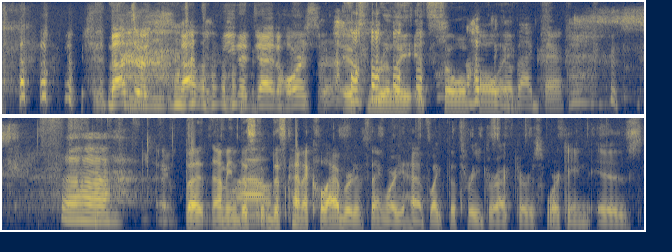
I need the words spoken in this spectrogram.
Not to not to beat a dead horse or it's really it's so to go appalling. back there. Uh, But I mean, Wow. this this kind of collaborative thing where you have like the three directors working is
